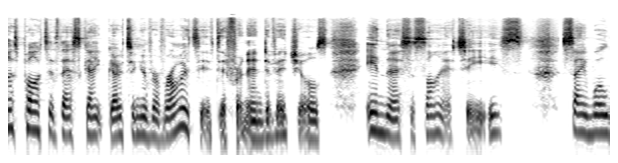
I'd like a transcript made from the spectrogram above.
as part of their scapegoating of a variety of different individuals in their society is say, well,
